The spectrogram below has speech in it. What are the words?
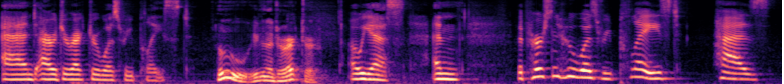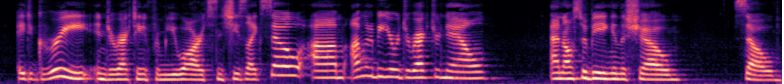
and our director was replaced. Ooh, even the director. Oh, yes. And the person who was replaced has a degree in directing from UArts. And she's like, So um, I'm going to be your director now and also being in the show. So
